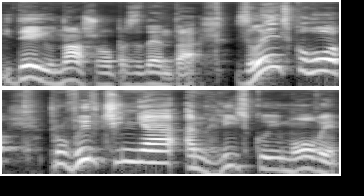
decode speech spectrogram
ідею нашого президента Зеленського про вивчення англійської мови,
